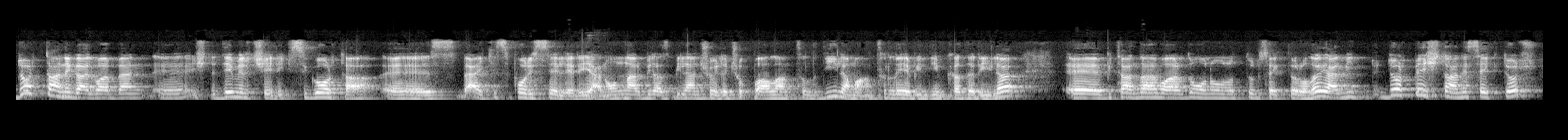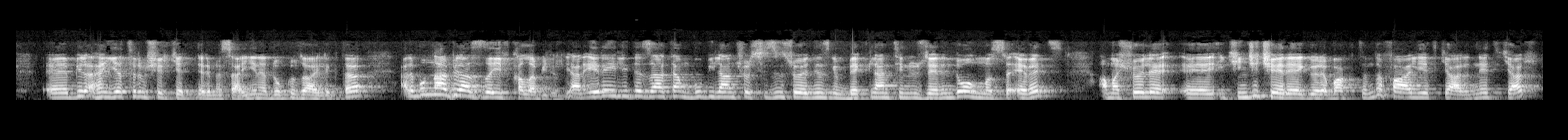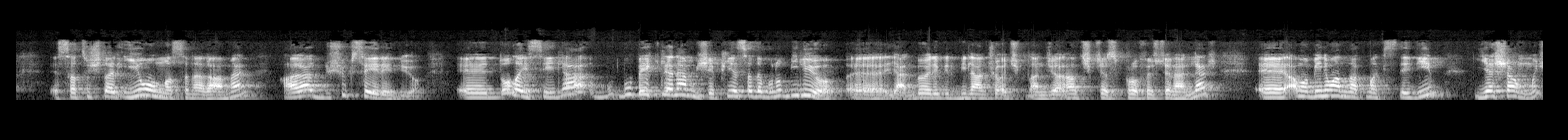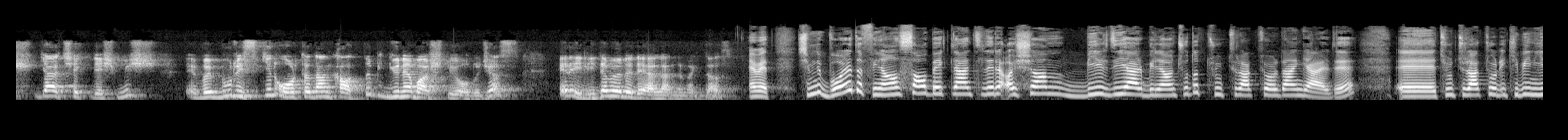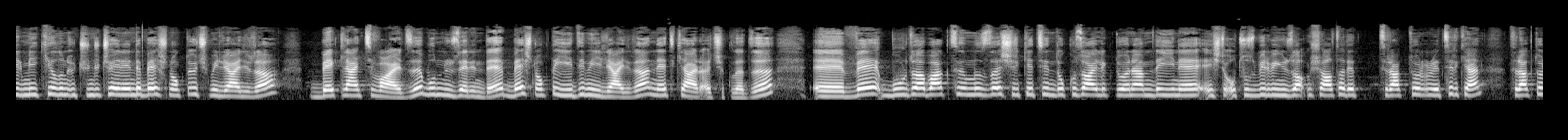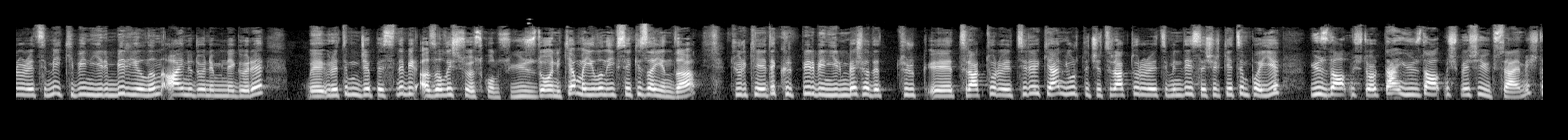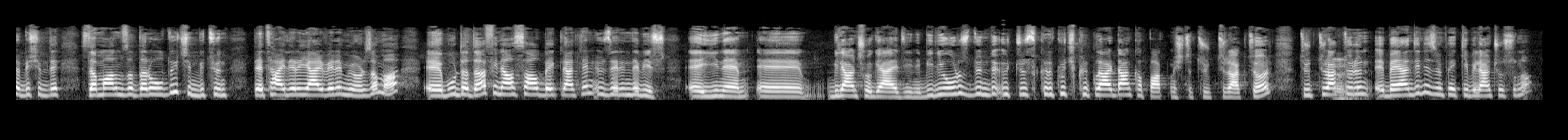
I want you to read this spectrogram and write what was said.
dört tane galiba ben e, işte demir çelik, sigorta, e, belki spor hisseleri yani onlar biraz bilançoyla çok bağlantılı değil ama hatırlayabildiğim kadarıyla e, bir tane daha vardı onu unuttuğum sektör olarak. Yani bir 4-5 tane sektör e, bir hani yatırım şirketleri mesela yine 9 aylıkta Hani bunlar biraz zayıf kalabilir. Yani Ereğli'de zaten bu bilanço sizin söylediğiniz gibi beklentinin üzerinde olması evet. Ama şöyle e, ikinci çeyreğe göre baktığımda faaliyet karı, net kar, e, satışlar iyi olmasına rağmen hala düşük seyrediyor. E, dolayısıyla bu, bu beklenen bir şey. Piyasada bunu biliyor. E, yani böyle bir bilanço açıklanacağını açıkçası profesyoneller. E, ama benim anlatmak istediğim yaşanmış, gerçekleşmiş e, ve bu riskin ortadan kalktığı bir güne başlıyor olacağız. Ereğli'yi de böyle değerlendirmek lazım. Evet. Şimdi bu arada finansal beklentileri aşan bir diğer bilanço da Türk Traktör'den geldi. Ee, Türk Traktör 2022 yılın 3. çeyreğinde 5.3 milyar lira beklenti vardı. Bunun üzerinde 5.7 milyar lira net kar açıkladı. Ee, ve burada baktığımızda şirketin 9 aylık dönemde yine işte 31.166 adet traktör üretirken traktör üretimi 2021 yılının aynı dönemine göre e, üretim cephesinde bir azalış söz konusu %12 ama yılın ilk 8 ayında Türkiye'de 41.025 adet Türk e, traktör üretilirken yurt içi traktör üretiminde ise şirketin payı %64'ten %65'e yükselmiş. Tabii şimdi zamanımıza dar olduğu için bütün detaylara yer veremiyoruz ama e, burada da finansal beklentilerin üzerinde bir e, yine e, bilanço geldiğini biliyoruz. Dün de 343.40'lardan kapatmıştı Türk Traktör. Türk Traktör'ün e, beğendiniz mi peki bilançosunu?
